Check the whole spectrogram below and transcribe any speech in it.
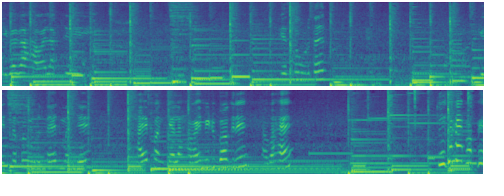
हे बघा हवा लागते. केस उडत आहेत केस पण उडत आहेत म्हणजे. हाय पंख्याला. हवाय मीठ बघ रे. हवा हाय तुझं काय पप्पे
